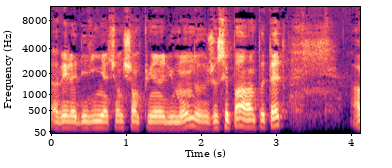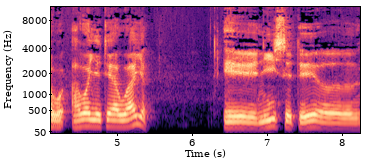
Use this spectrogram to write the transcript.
avait la désignation de champion du monde. Je sais pas, hein, peut-être. Hawaï était Hawaï. Et Nice était, euh,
